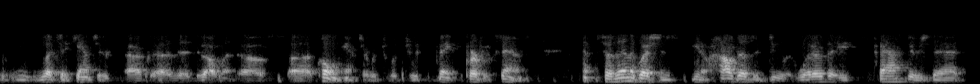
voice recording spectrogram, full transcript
let's say, cancer, uh, uh, the development of uh, colon cancer, which, which would make perfect sense. So then the question is, you know, how does it do it? What are the factors that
